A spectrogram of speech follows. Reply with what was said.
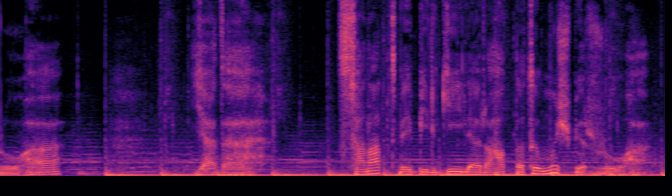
ruha ya da sanat ve bilgiyle rahatlatılmış bir ruha.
